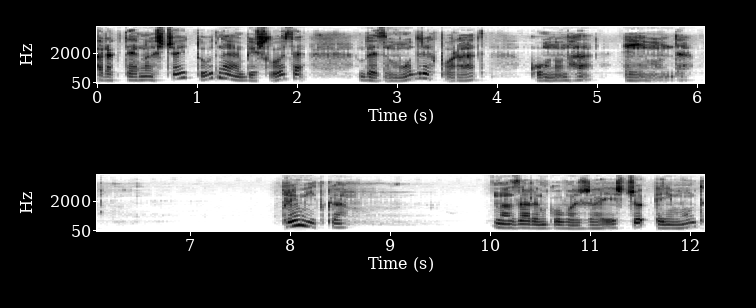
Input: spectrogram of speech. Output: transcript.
Характерно, що й тут не обійшлося без мудрих порад конунга Еймунда. Примітка. Назаренко вважає, що Еймунд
